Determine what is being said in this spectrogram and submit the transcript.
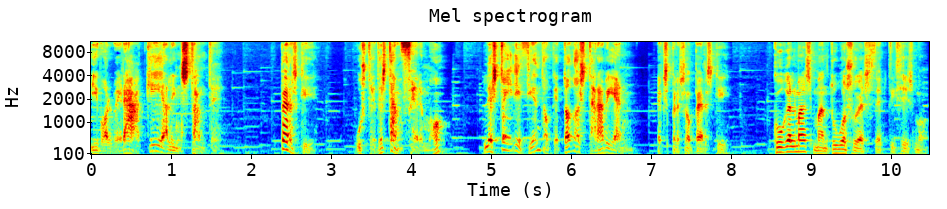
y volverá aquí al instante. Persky, ¿usted está enfermo? Le estoy diciendo que todo estará bien, expresó Persky. Kugelmas mantuvo su escepticismo.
